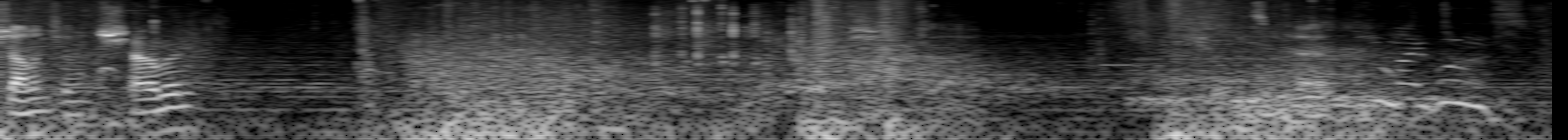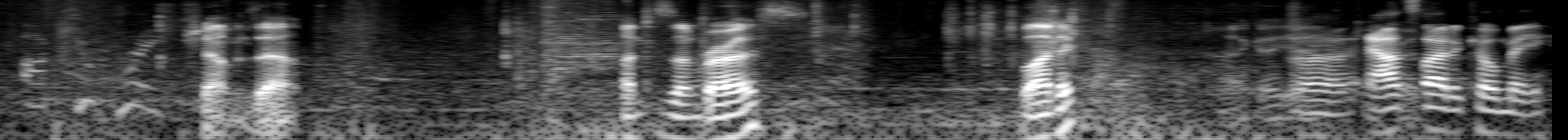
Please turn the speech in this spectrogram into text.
Shaman, shaman. Shaman. Hunter's on Bryce. Blinding. Okay, yeah. Uh, go for it. outsider kill me.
